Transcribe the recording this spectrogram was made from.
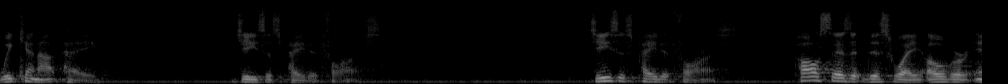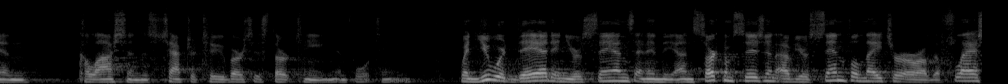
we cannot pay. Jesus paid it for us. Jesus paid it for us. Paul says it this way over in Colossians chapter 2 verses 13 and 14. When you were dead in your sins and in the uncircumcision of your sinful nature or of the flesh,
